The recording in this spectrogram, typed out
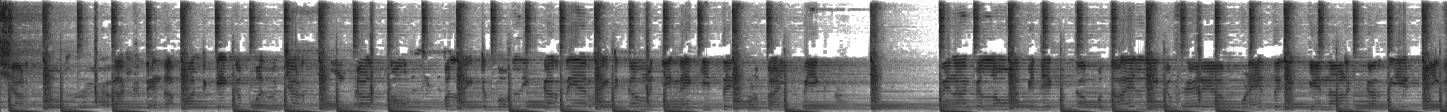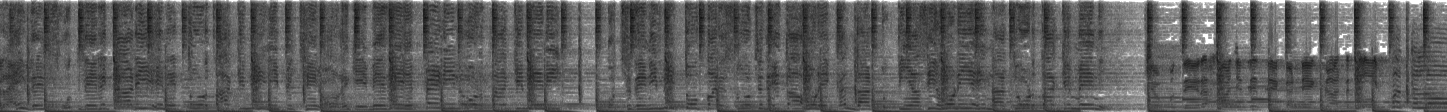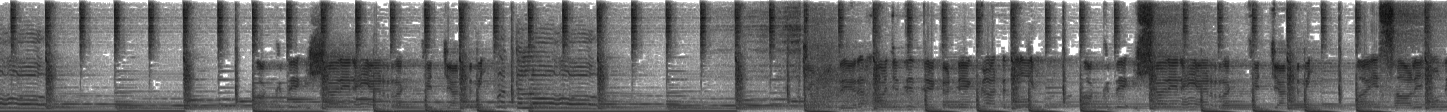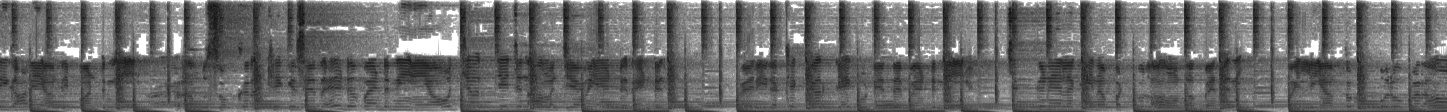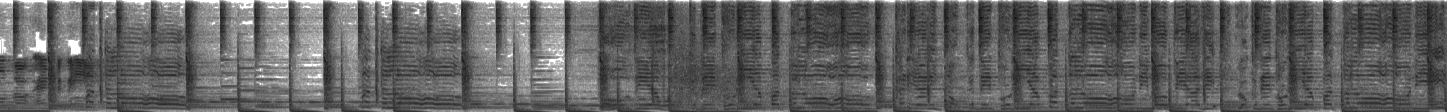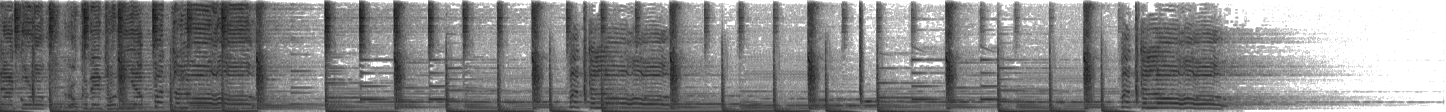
ਗੱਲ ਸ਼ਰਤੋਂ ਰੱਖ ਦਿੰਦਾ ਪੱਟ ਕੇ ਚੜ ਤੋਂ ਗਲ ਤੋਂ। ਪਲਾਈਟ ਬੋਲੀ ਕਰਦੇ ਆ ਰਾਈਟ ਕੰਮ ਜਿਨੇ ਕੀਤੇ ਹੁਣ ਤਾਈਂ ਪੀਕ ਬਿਨਾਂ ਗੱਲੋਂ ਅੱਕ ਜੇ ਕੋਈ ਕੱਪਦਾ ਏ ਲੀਕ ਫੇਰ ਆਪਣੇ ਤਰੀਕੇ ਨਾਲ ਕਰਦੀ ਏ ਠੀਕ। ਰਹਿੰਦੇ ਸੋਤੇ ਰਿਕਾੜੀ ਇਹਨੇ ਤੋੜਤਾ ਕਿ ਮੇਰੀ ਪਿੱਛੇ ਹੋਣਗੇ ਮੇਰੇ ਪੈਣੀ ਲੋੜਤਾ ਕਿ ਮੇਰੀ। ਪੁੱਛਦੇ ਨਹੀਂ ਮੀਤੋਂ ਪਰ ਸੋਚਦੇ ਤਾਂ ਹੁਣੇ ਕੰਧਾਂ ਟੁੱਟੀਆਂ ਸੀ ਹੋਣੀ ਇਹਨਾਂ ਜੋੜਤਾ ਕਿ ਮੈਨੀ ਚੁੱਪ ਦੇ ਰਹਾਂ ਜਿੱਦੇ ਚੁੱਪਦੇ ਰਹਾਂ ਜਿਹਦੇ ਤੇ ਗੱਡੇ ਕੱਢਨੀ ਅੱਖ ਦੇ ਇਸ਼ਾਰੇ ਨੇ ਰੱਖੇ ਜੱਟਨੀ ਆਏ ਸਾਲੇ ਆਉਂਦੀ ਗਾਣਿਆਂ ਦੀ ਪੰਟਨੀ ਰੱਬ ਸੁੱਖ ਰੱਖੇ ਕਿਸੇ ਦੇ ਡਿਪੈਂਡ ਨਹੀਂ ਉਹ ਚਾਚੇ ਜਨਾਮ ਜਿਵੇਂ ਐਂਡ ਰੈਂਡ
